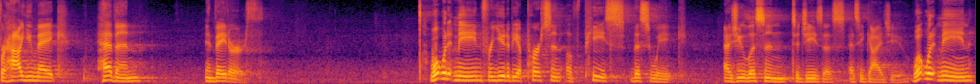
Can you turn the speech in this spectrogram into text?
for how you make heaven invade earth. What would it mean for you to be a person of peace this week as you listen to Jesus as he guides you? What would it mean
